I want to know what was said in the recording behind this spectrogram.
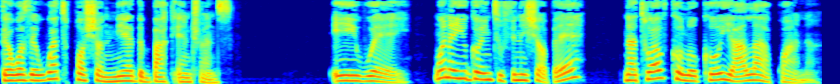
There was a wet portion near the back entrance. Ewe, when are you going to finish up, eh? Na 12 koloko yala akwana.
